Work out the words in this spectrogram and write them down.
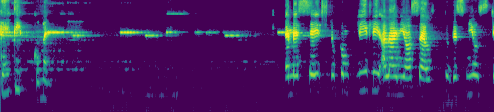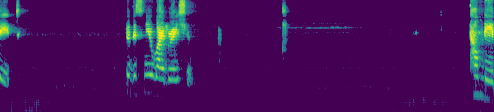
kế tiếp của mình a message to completely align yourself to this new state, to this new vibration. thông điệp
